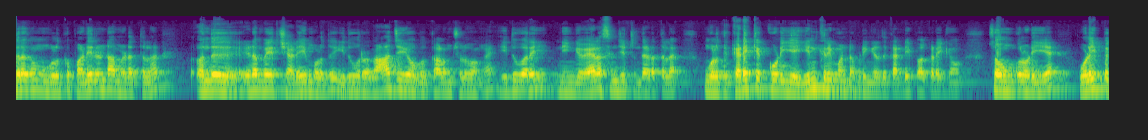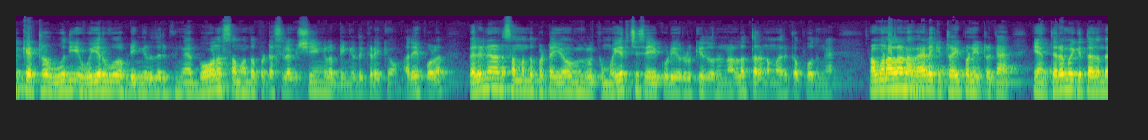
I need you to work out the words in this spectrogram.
கிரகம் உங்களுக்கு பன்னிரெண்டாம் இடத்துல வந்து இடம்பெயர்ச்சி அடையும் பொழுது இது ஒரு ராஜயோக காலம் சொல்லுவாங்க. இதுவரை நீங்கள் வேலை செஞ்சிட்டு இருந்த இடத்துல உங்களுக்கு கிடைக்கக்கூடிய இன்க்ரிமெண்ட் அப்படிங்கிறது கண்டிப்பாக கிடைக்கும். ஸோ உங்களுடைய உழைப்புக்கேற்ற ஊதிய உயர்வு அப்படிங்கிறது இருக்குங்க. போனஸ் சம்மந்தப்பட்ட சில விஷயங்கள் அப்படிங்கிறது கிடைக்கும். அதே போல் வெளிநாடு சம்மந்தப்பட்ட யோகங்களுக்கு முயற்சி செய்யக்கூடியவர்களுக்கு இது ஒரு நல்ல தருணமாக இருக்க போதுங்க. ரொம்ப நாளாக நான் வேலைக்கு ட்ரை பண்ணிகிட்ருக்கேன் என் திறமைக்கு தகுந்த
